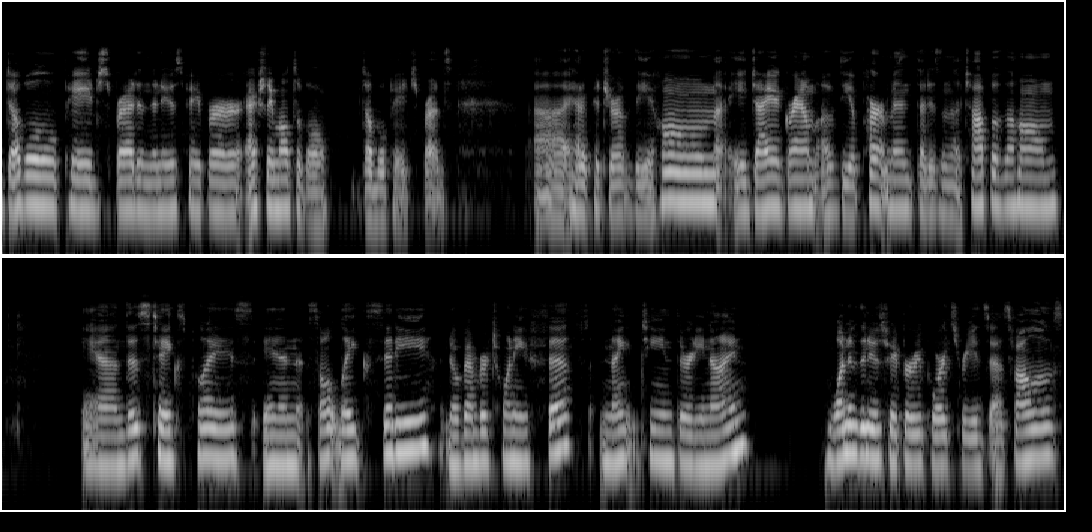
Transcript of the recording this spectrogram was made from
double page spread in the newspaper, actually, multiple double page spreads. Uh, it had a picture of the home, a diagram of the apartment that is in the top of the home. And this takes place in Salt Lake City, November 25th, 1939. One of the newspaper reports reads as follows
